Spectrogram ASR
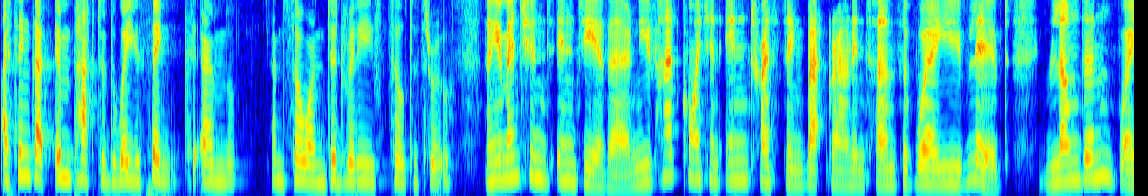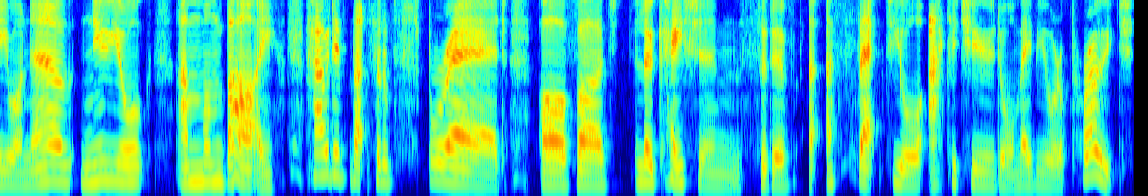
I think that impact of the way you think um, and so on did really filter through. Now, you mentioned India there, and you've had quite an interesting background in terms of where you've lived London, where you are now, New York, and Mumbai. How did that sort of spread of uh, locations sort of uh, affect your attitude or maybe your approach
